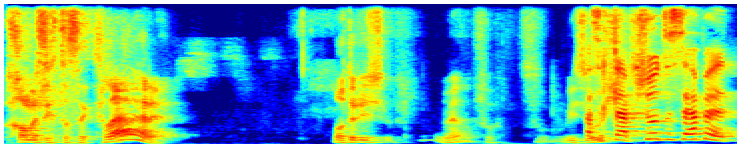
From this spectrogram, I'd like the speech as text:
Kann man sich das erklären? Oder ist, ja, wieso Also ich glaube schon, dass eben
